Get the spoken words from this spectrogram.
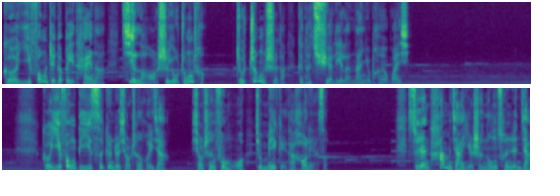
葛一峰这个备胎呢，既老实又忠诚，就正式的跟他确立了男女朋友关系。葛一峰第一次跟着小陈回家，小陈父母就没给他好脸色。虽然他们家也是农村人家，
